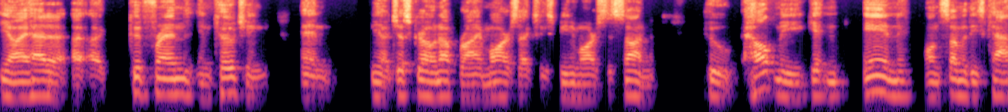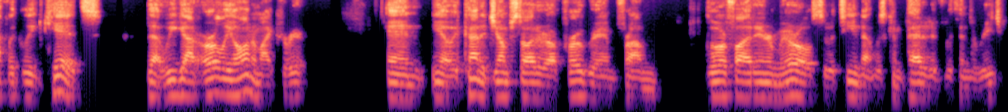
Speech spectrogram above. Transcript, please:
you know I had a, a, good friend in coaching and you know just growing up Brian Morris actually Speedy Morris' son who helped me getting in on some of these catholic league kids that we got early on in my career and you know it kind of jump started our program from glorified intramurals to a team that was competitive within the region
